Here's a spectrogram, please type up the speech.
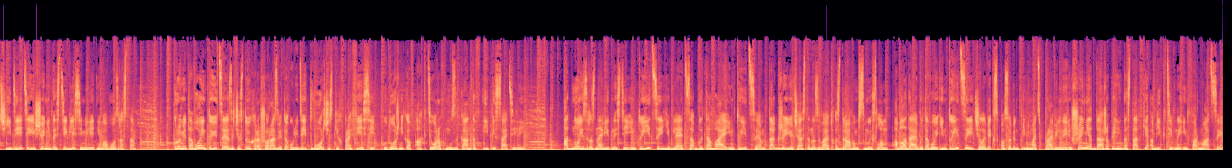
чьи дети еще не достигли семилетнего возраста. Кроме того, интуиция зачастую хорошо развита у людей творческих профессий – художников, актеров, музыкантов и писателей. Одной из разновидностей интуиции является бытовая интуиция. Также ее часто называют здравым смыслом. Обладая бытовой интуицией, человек способен принимать правильные решения даже при недостатке объективной информации.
